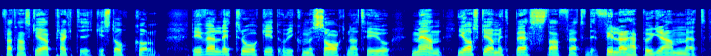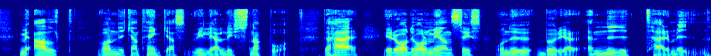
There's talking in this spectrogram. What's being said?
för att han ska göra praktik i Stockholm. Det är väldigt tråkigt och vi kommer sakna Theo, men jag ska göra mitt bästa för att fylla det här programmet med allt vad ni kan tänkas vilja lyssna på. Det här är Radio Holmiensis och nu börjar en ny termin.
